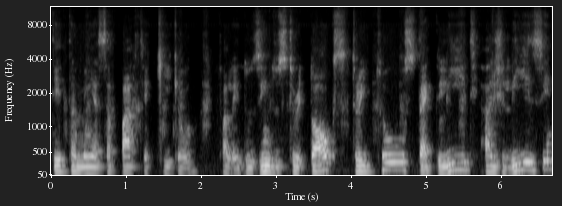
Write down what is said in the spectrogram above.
ter também essa parte aqui que eu falei dos Industry Talks, Tree Tools, Tech Lead, Agilize.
